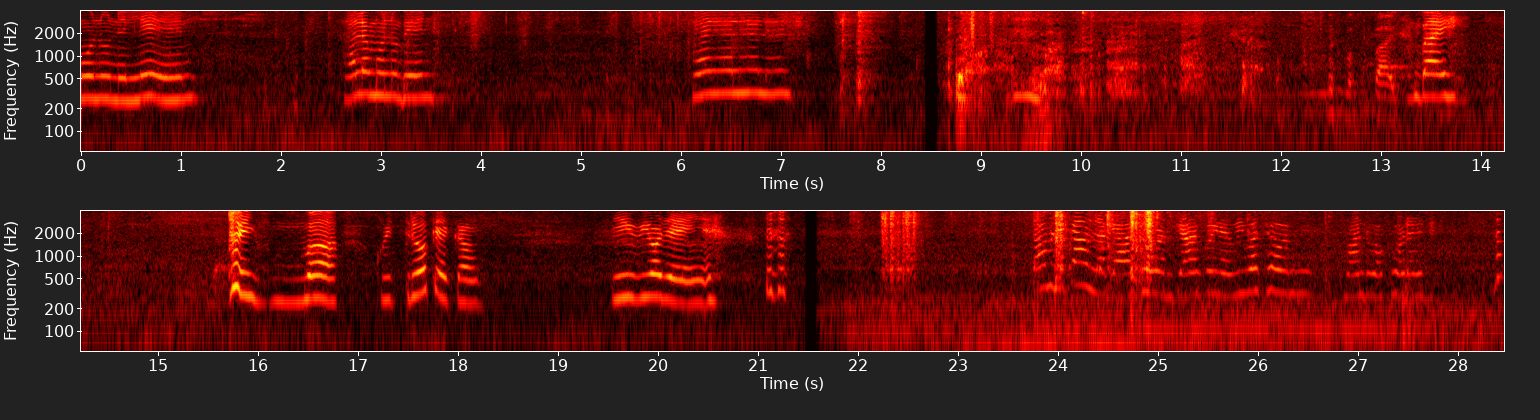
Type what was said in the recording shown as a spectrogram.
મોનુને લેન. હાલો મોનુ બેન હાલ હાલ હાલ હાલ. બાય આયમાં કૂતરો કે કામ? જીવ્યો જ અહીંયા. તમને કામ લાગે આ જોવાનું કે આ કોઈને વિવાહ થવાનો માંડવો ખોડાય છે.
